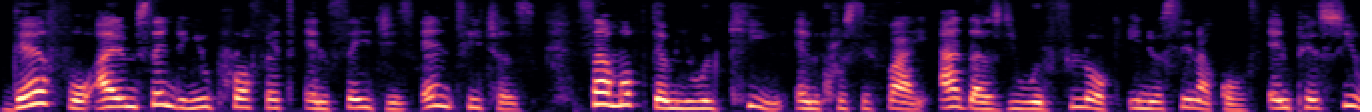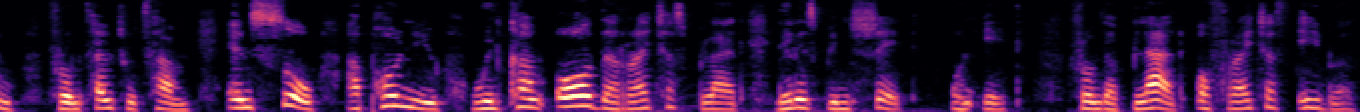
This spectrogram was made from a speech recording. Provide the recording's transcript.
Therefore, I am sending you prophets and sages and teachers. Some of them you will kill and crucify, others you will flog in your synagogues and pursue from town to town. And so upon you will come all the righteous blood that has been shed on earth, from the blood of righteous Abel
